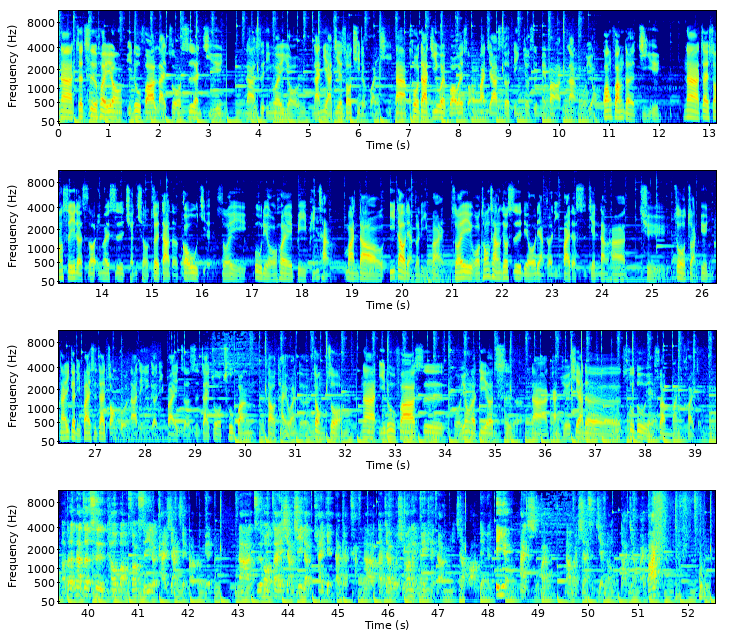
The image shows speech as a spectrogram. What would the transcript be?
那这次会用一路发来做私人集运。那是因为有蓝牙接收器的关系。那扩大机位不知道为什么卖家设定就是没办法让我用官方的集运。那在双十一的时候，因为是全球最大的购物节，所以物流会比平常慢到一到两个礼拜。所以我通常就是留两个礼拜的时间让它。去做转运，那一个礼拜是在中国，那另一个礼拜则是在做出关到台湾的动作。那一路发是我用了第二次了，那感觉现在的速度也算蛮快的。好的，那这次淘宝双十一的开箱先到这边，那之后再详细的开给大家看。那大家如果喜欢的影片，可以在影片下方点个订阅，按喜欢。那我们下次见喽，大家拜拜。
